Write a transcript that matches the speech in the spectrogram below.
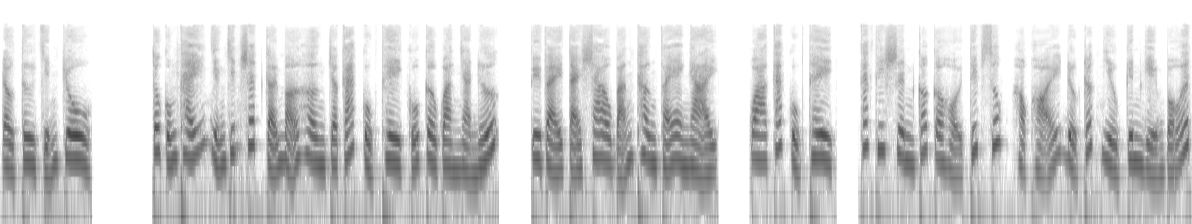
đầu tư chỉnh chu. Tôi cũng thấy những chính sách cởi mở hơn cho các cuộc thi của cơ quan nhà nước. Vì vậy tại sao bản thân phải e ngại? Qua các cuộc thi, các thí sinh có cơ hội tiếp xúc, học hỏi được rất nhiều kinh nghiệm bổ ích.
